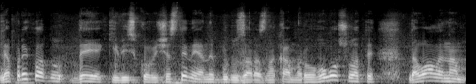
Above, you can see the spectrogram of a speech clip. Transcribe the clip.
Для прикладу, деякі військові частини, я не буду зараз на камеру оголошувати, давали нам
